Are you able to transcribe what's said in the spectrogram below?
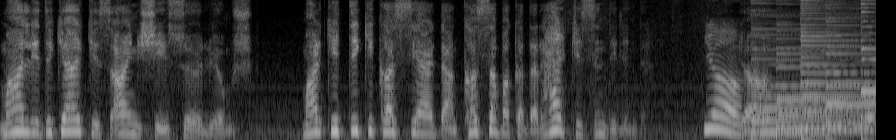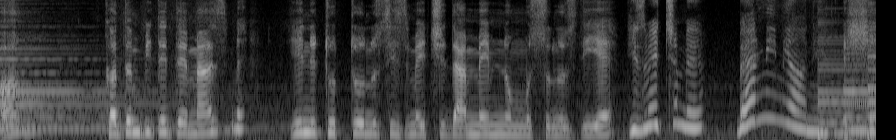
Mahalledeki herkes aynı şeyi söylüyormuş. Marketteki kasiyerden kasaba kadar herkesin dilinde. Ya. Ya. Aa, kadın bir de demez mi? Yeni tuttuğunuz hizmetçiden memnun musunuz diye. Hizmetçi mi? Ben miyim yani? E Şey,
